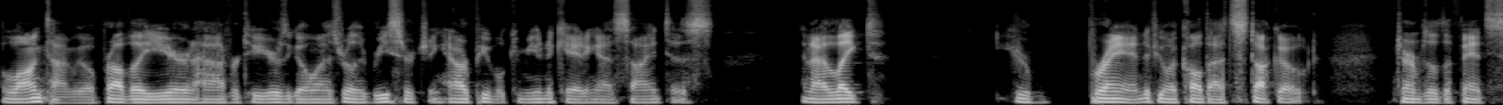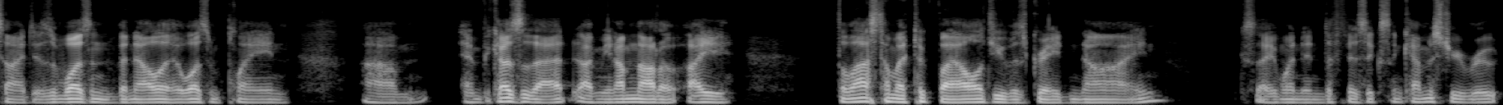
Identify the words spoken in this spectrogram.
a long time ago, probably a year and a half or two years ago, when I was really researching how are people communicating as scientists, and I liked your brand, if you want to call that, stuck out in terms of the fancy scientist. It wasn't vanilla, it wasn't plain, um, and because of that, I mean, I'm not a I. The last time I took biology was grade nine because I went into physics and chemistry route,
